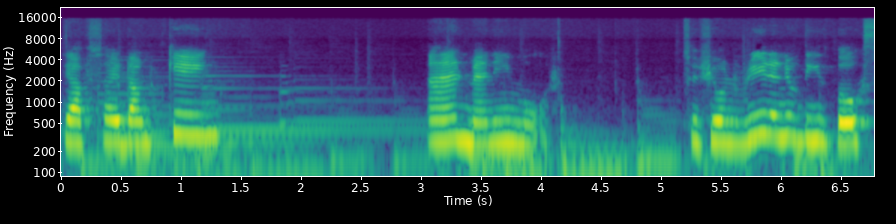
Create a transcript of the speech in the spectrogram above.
The Upside Down King, and many more. So, if you want to read any of these books,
